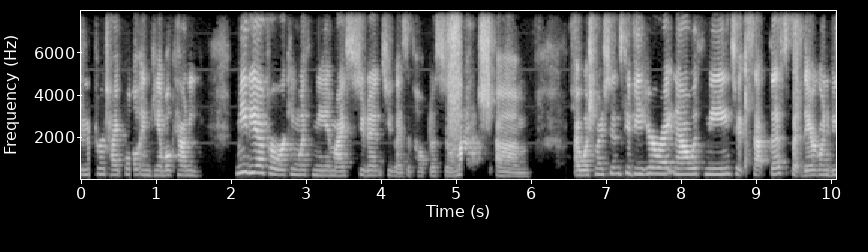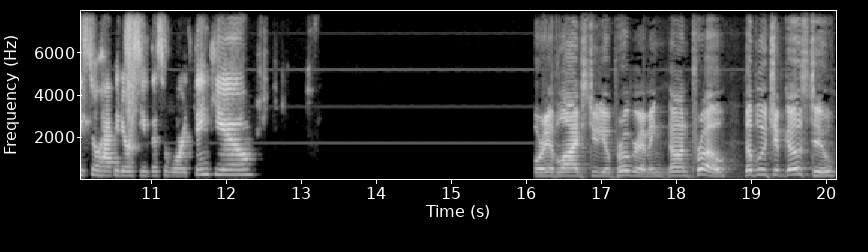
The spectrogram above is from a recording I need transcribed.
to Jennifer Teipel and Campbell County Media for working with me and my students. You guys have helped us so much. Um, I wish my students could be here right now with me to accept this, but they're going to be so happy to receive this award. Thank you. Category of live studio programming, non pro, the blue chip goes to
